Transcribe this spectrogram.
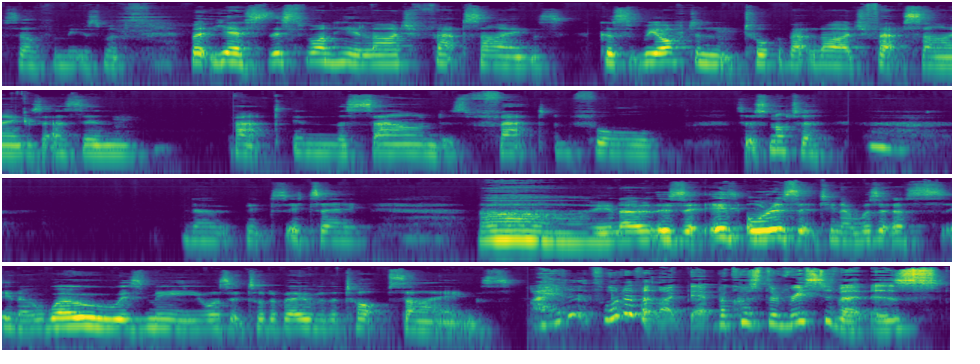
self amusement. But yes, this one here, large fat sighings, because we often talk about large fat sighings as in fat in the sound as fat and full. So it's not a, you know, it's it's a ah, you know, is it is or is it, you know, was it a, you know, woe is me? Was it sort of over the top sighings? I hadn't thought of it like that because the rest of it is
